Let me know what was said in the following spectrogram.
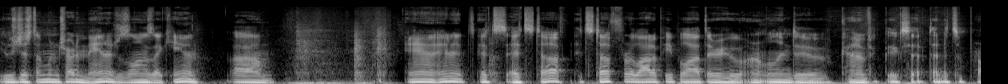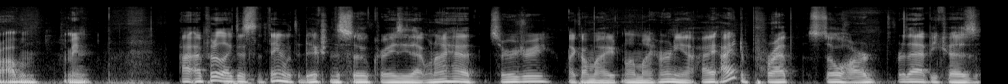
It was just I'm gonna try to manage as long as I can. Um, and and it's it's it's tough. It's tough for a lot of people out there who aren't willing to kind of accept that it's a problem. I mean, I, I put it like this: the thing with addiction is so crazy that when I had surgery, like on my on my hernia, I, I had to prep so hard for that because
